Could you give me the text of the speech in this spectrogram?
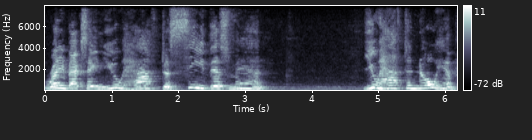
running back saying, You have to see this man. You have to know him.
